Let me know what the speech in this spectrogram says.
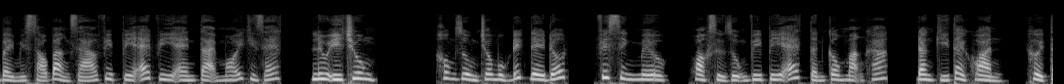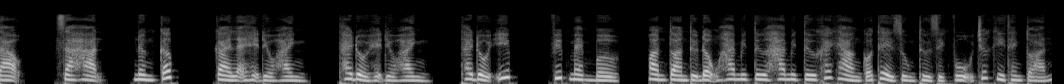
76 bảng giá VPS VN tại mỗi GZ. Lưu ý chung, không dùng cho mục đích DDoS, phishing mail hoặc sử dụng VPS tấn công mạng khác, đăng ký tài khoản, khởi tạo, gia hạn, nâng cấp, cài lại hệ điều hành, thay đổi hệ điều hành, thay đổi IP, VIP member, hoàn toàn tự động 24/24 khách hàng có thể dùng thử dịch vụ trước khi thanh toán.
